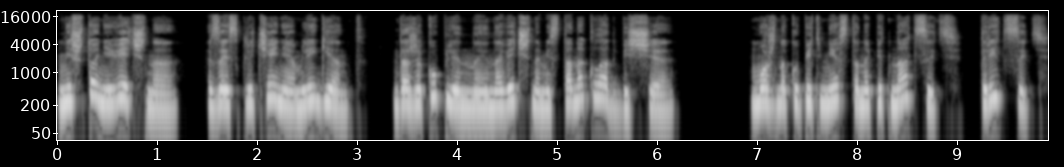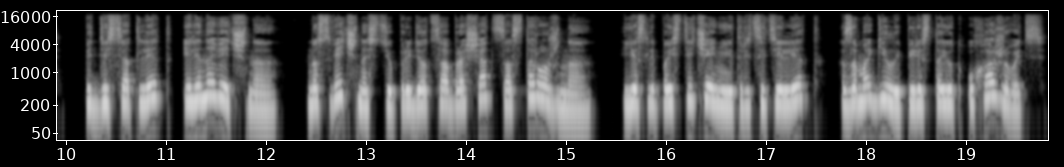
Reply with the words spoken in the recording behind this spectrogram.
Ничто не вечно, за исключением легенд, даже купленные на вечно места на кладбище. Можно купить место на 15, 30, 50 лет или навечно, но с вечностью придется обращаться осторожно. Если по истечении 30 лет за могилой перестают ухаживать,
